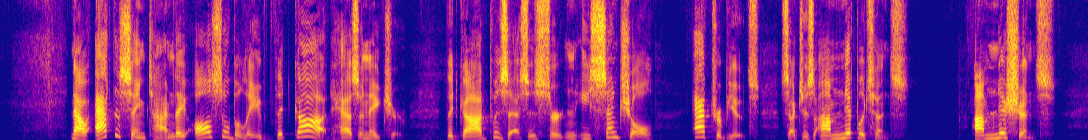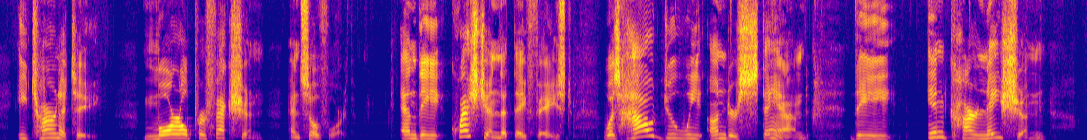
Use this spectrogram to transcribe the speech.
Now, at the same time, they also believed that God has a nature, that God possesses certain essential attributes, such as omnipotence, omniscience, eternity, moral perfection, and so forth. And the question that they faced was how do we understand the incarnation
